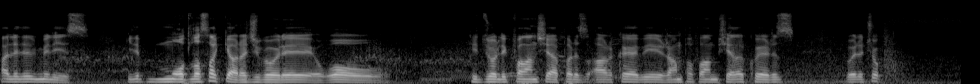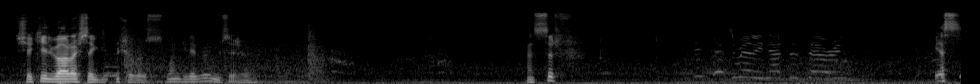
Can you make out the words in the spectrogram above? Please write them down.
halledebilmeliyiz. Gidip modlasak ya aracı böyle. Wow. Hidrolik falan şey yaparız. Arkaya bir rampa falan bir şeyler koyarız. Böyle çok şekil bir araçla gitmiş oluruz. Lan gidebilir miyiz acaba? Yani sırf? Yes.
